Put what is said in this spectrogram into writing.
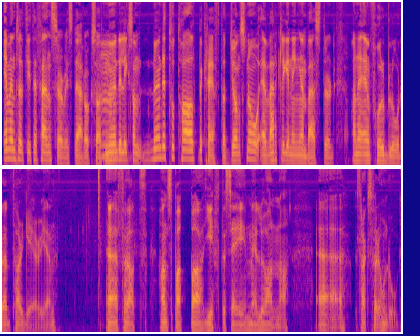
eventuellt lite fanservice där också. Att nu är det liksom, nu är det totalt bekräftat. Jon Snow är verkligen ingen bastard. Han är en fullblodad Targaryen. Eh, för att hans pappa gifte sig med Luanna eh, strax före hon dog.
